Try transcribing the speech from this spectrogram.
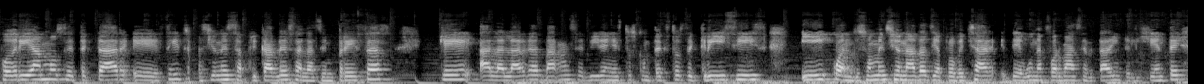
podríamos detectar eh, seis acciones aplicables a las empresas que a la larga van a servir en estos contextos de crisis y cuando son mencionadas y aprovechar de una forma acertada, inteligente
